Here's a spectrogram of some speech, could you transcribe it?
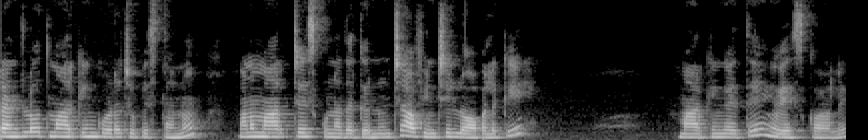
ఫ్రంట్ లోత్ మార్కింగ్ కూడా చూపిస్తాను. మనం మార్క్ చేసుకున్న దగ్గర నుంచి హాఫ్ ఇంచ్ లోపలికి మార్కింగ్ అయితే వేసుకోవాలి.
